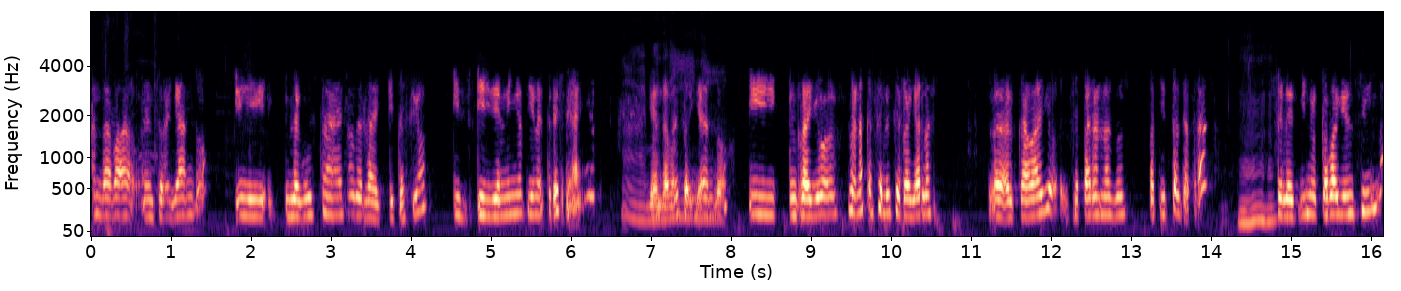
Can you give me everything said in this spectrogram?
andaba ensayando y le gusta eso de la equitación y, y el niño tiene 13 años Ay, y andaba ensayando y rayó, bueno, acá se le dice rayar las, la- el caballo, separan las dos patitas de atrás, se les vino el caballo encima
